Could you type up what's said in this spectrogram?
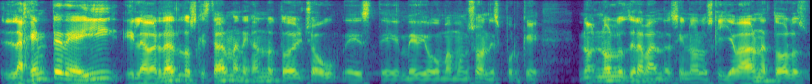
la gente de ahí y la verdad los que estaban manejando todo el show, este, medio mamonzones, porque no, no los de la banda, sino los que llevaban a todos los,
